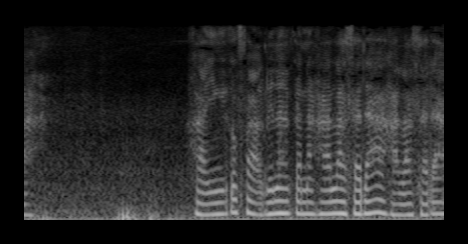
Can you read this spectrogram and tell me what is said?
ค่ะขายยังไงก็ฝากด้วยนะกันนะคะ Lazada ค่ะ Lazada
